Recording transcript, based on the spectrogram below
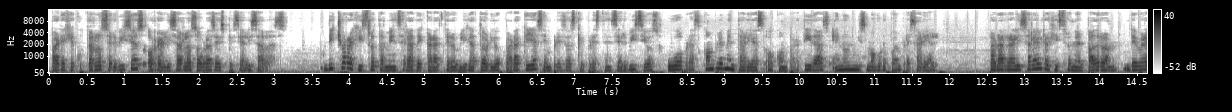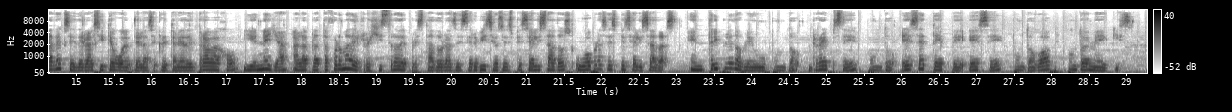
para ejecutar los servicios o realizar las obras especializadas. Dicho registro también será de carácter obligatorio para aquellas empresas que presten servicios u obras complementarias o compartidas en un mismo grupo empresarial. Para realizar el registro en el padrón, deberá de acceder al sitio web de la Secretaría del Trabajo y en ella a la plataforma del registro de prestadoras de servicios especializados u obras especializadas en www.repse.stps.gov.mx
